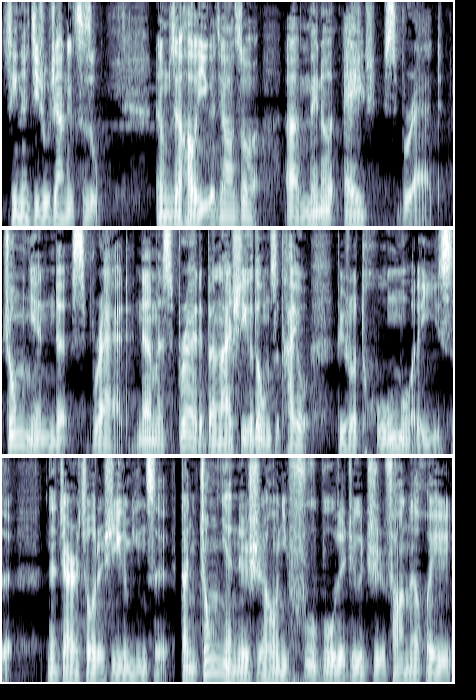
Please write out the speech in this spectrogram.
所以呢，记住这样的一个词组。那么最后一个叫做呃 middle age spread，中年的 spread。那么 spread 本来是一个动词，它有比如说涂抹的意思。那这儿做的是一个名词。当你中年的时候，你腹部的这个脂肪呢会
